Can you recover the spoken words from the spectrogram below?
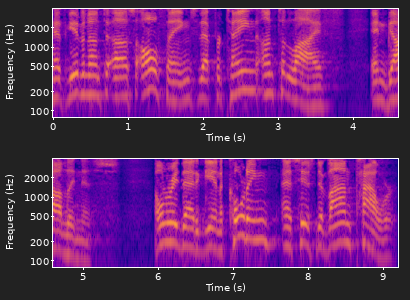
hath given unto us all things that pertain unto life and godliness I want to read that again. According as his divine power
